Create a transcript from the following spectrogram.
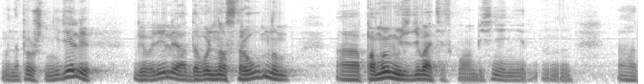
Мы на прошлой неделе говорили о довольно остроумном, а, по-моему, издевательском объяснении а,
